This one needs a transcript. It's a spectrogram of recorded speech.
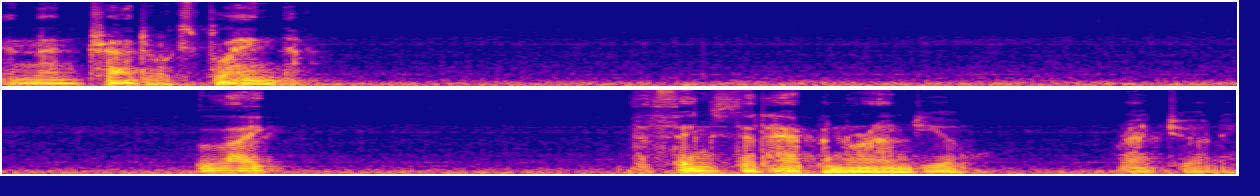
and then try to explain them. Like the things that happen around you, right, Jodie?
